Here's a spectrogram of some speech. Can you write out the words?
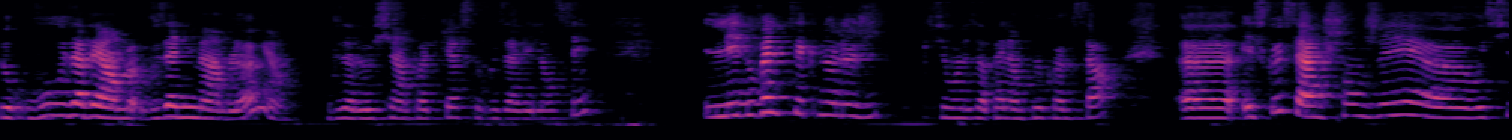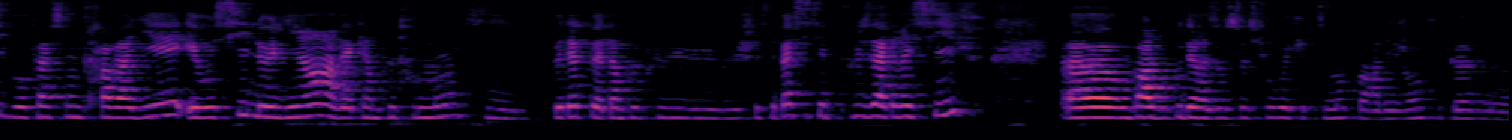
donc vous avez un, vous animez un blog, vous avez aussi un podcast que vous avez lancé. Les nouvelles technologies, si on les appelle un peu comme ça, euh, est-ce que ça a changé euh, aussi vos façons de travailler et aussi le lien avec un peu tout le monde qui peut-être peut être un peu plus, je sais pas si c'est plus agressif euh, on parle beaucoup des réseaux sociaux, effectivement, pour avoir des gens qui peuvent, euh,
